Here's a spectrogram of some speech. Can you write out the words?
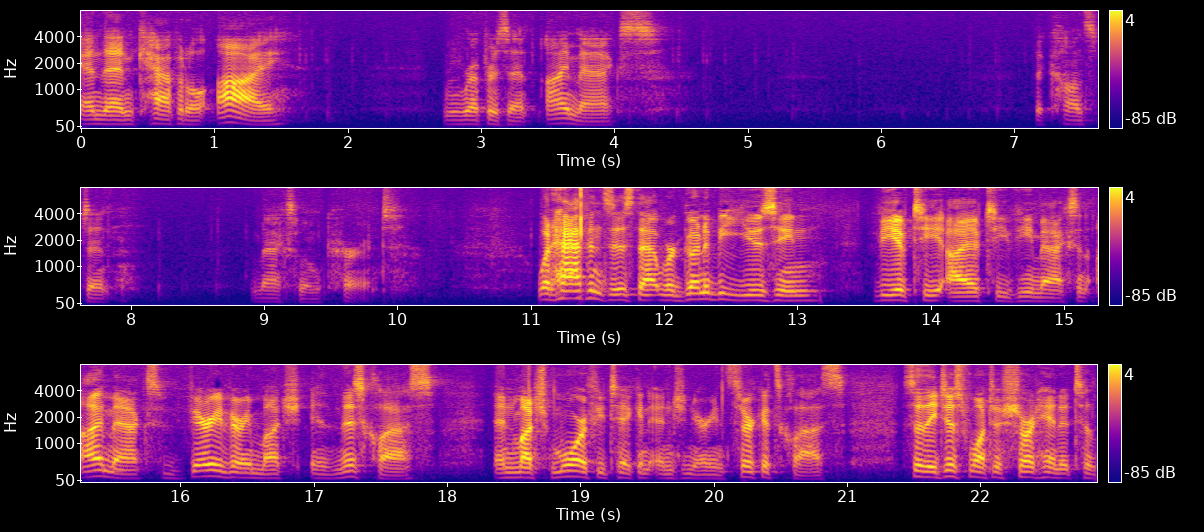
And then capital I will represent Imax, the constant maximum current. What happens is that we're going to be using V of t, I of t, Vmax, and Imax very, very much in this class, and much more if you take an engineering circuits class. So they just want to shorthand it to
